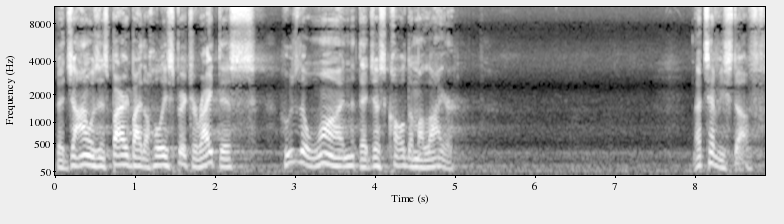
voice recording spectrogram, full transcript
that John was inspired by the Holy Spirit to write this, who's the one that just called them a liar? That's heavy stuff.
